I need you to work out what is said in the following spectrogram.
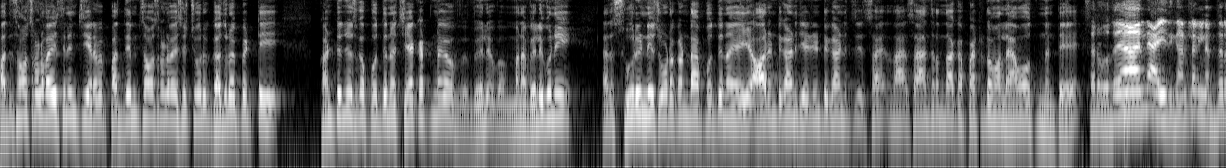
పది సంవత్సరాల వయసు నుంచి ఇరవై పద్దెనిమిది సంవత్సరాల వయసు చూరు గదిలో పెట్టి కంటిన్యూస్గా పొద్దున్న చీకటిన వెలు మన వెలుగుని లేదా సూర్యుడిని చూడకుండా పొద్దున ఆరింటి కానీ ఏడింటి కానీ సాయ- సాయంత్రం దాకా పెట్టడం వల్ల ఏమవుతుందంటే సరే ఉదయాన్నే ఐదు గంటలకు నిద్ర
